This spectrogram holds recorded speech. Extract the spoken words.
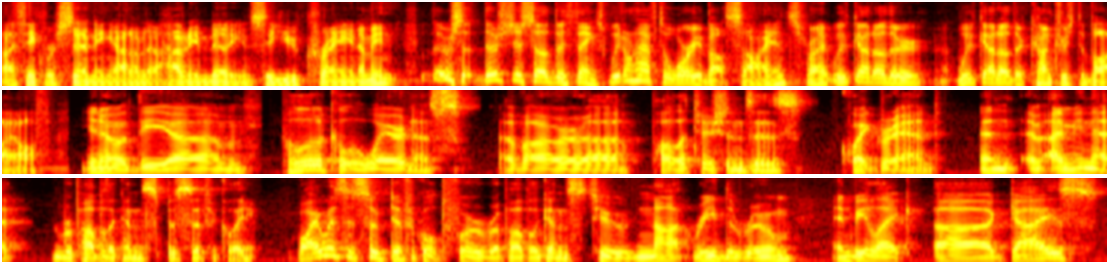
I think we're sending, I don't know how many millions to Ukraine. I mean, there's, there's just other things. We don't have to worry about science, right? We've got other, we've got other countries to buy off. You know, the um, political awareness of our uh, politicians is quite grand. And I mean that Republicans specifically. Why was it so difficult for Republicans to not read the room and be like, uh, guys,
